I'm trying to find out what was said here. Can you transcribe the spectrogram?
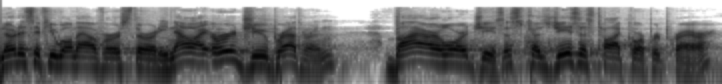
Notice, if you will, now verse 30. Now I urge you, brethren, by our Lord Jesus, because Jesus taught corporate prayer.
